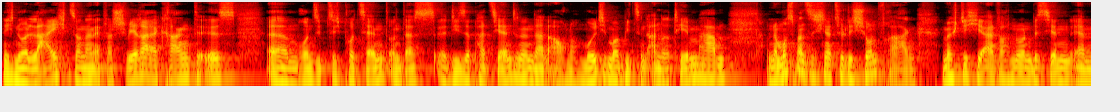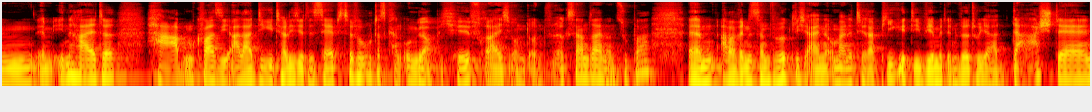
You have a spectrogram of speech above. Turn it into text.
nicht nur leicht, sondern etwas schwerer erkrankt ist, ähm, rund 70 Prozent, und dass äh, diese Patientinnen dann auch noch multimorbid sind, andere Themen haben. Und da muss man sich natürlich schon fragen, möchte ich hier einfach nur ein bisschen ähm, Inhalte haben, quasi aller digitalisiertes Selbsthilfebuch, das kann unglaublich hilfreich und, und wirksam sein und super. Ähm, aber wenn es dann wirklich eine, um eine Therapie geht, die wir mit Invirtu ja darstellen,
